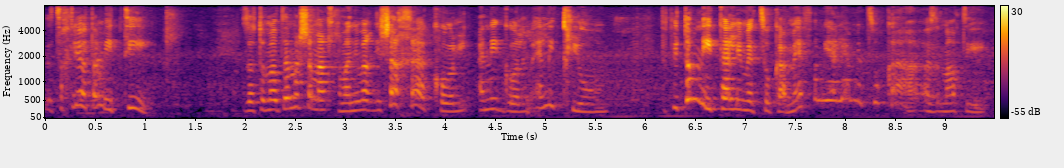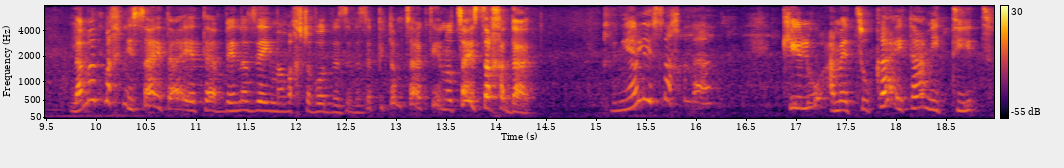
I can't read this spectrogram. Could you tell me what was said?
זה צריך להיות אמיתי. זאת אומרת, זה מה שאמרתי לכם, אני מרגישה אחרי הכל, אני גולם, אין לי כלום, ופתאום נהייתה לי מצוקה. מאיפה נהיה לי המצוקה? אז אמרתי, למה את מכניסה את, הבן הזה עם המחשבות וזה וזה? פתאום צעקתי, אני רוצה היסח הדעת. ונהיה לי היסח הדעת. כאילו, המצוקה הייתה אמיתית,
